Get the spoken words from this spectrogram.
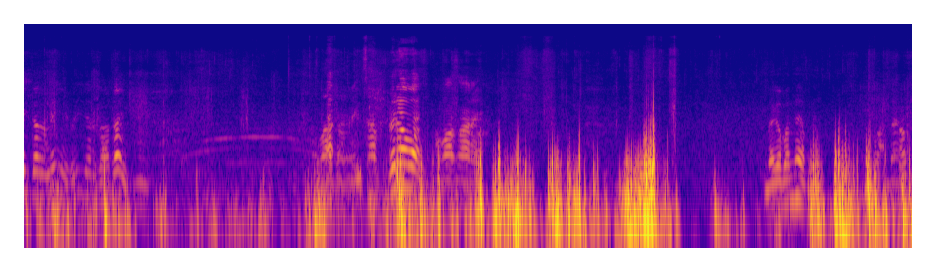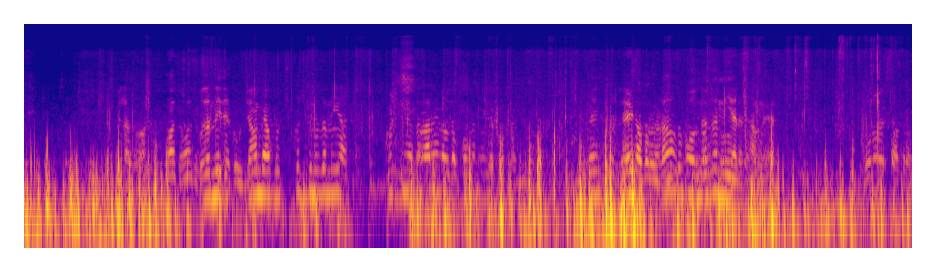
एक दाना नहीं है भाई यार ज़्यादा ही आवाज़ आ रही है साहब। मेरा आवाज़। आवाज़ आ रहा है। जगह बंद है अपनी बिस्मिल्लाह करो आवाज़ आवाज़ उधर नहीं देखो जहाँ पे आपको कुछ भी नज़र नहीं आ कुछ भी नज़र आ रहा है उधर फोकस नहीं रहो नज़र नहीं आ रहा सामने यार। दोनों एक साथ रहो।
